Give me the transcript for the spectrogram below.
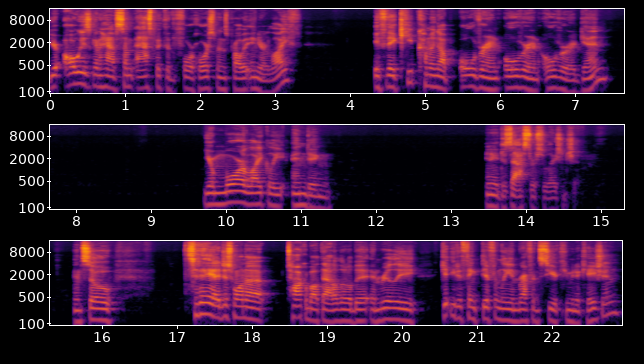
you're always going to have some aspect of the four horsemen's probably in your life, if they keep coming up over and over and over again, you're more likely ending in a disastrous relationship. And so, today, I just want to talk about that a little bit and really get you to think differently in reference to your communication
